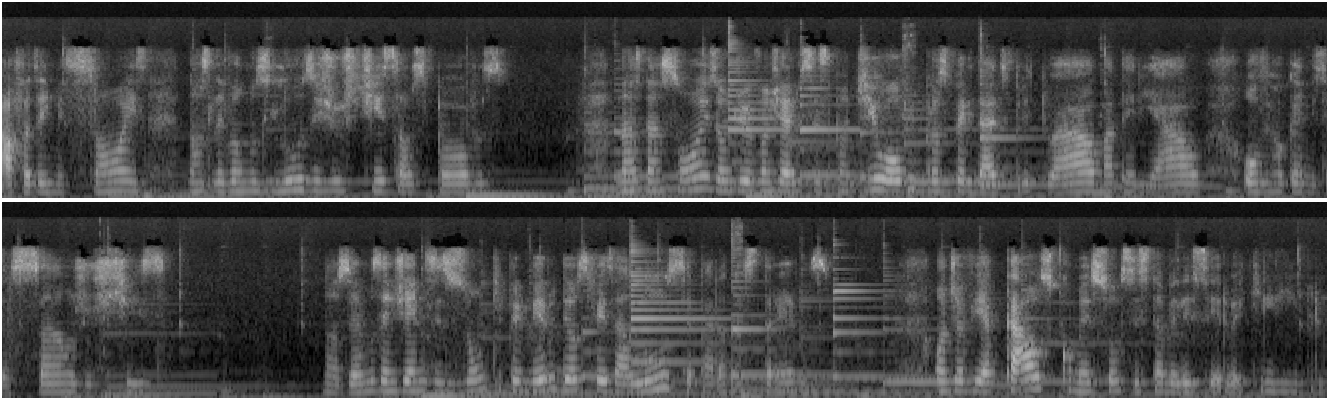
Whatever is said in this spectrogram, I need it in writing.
Ao fazer missões, nós levamos luz e justiça aos povos. Nas nações onde o evangelho se expandiu, houve prosperidade espiritual, material, houve organização, justiça. Nós vemos em Gênesis 1 que primeiro Deus fez a luz separando as trevas. Onde havia caos, começou a se estabelecer o equilíbrio.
